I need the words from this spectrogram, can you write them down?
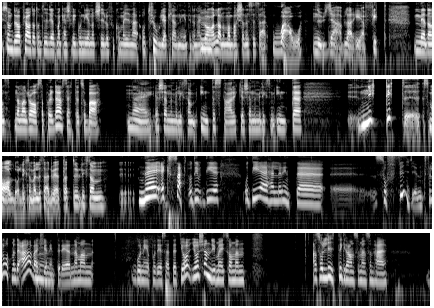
som du har pratat om tidigare, att man kanske vill gå ner något kilo för att komma i den här otroliga klänningen till den här mm. galan och man bara känner sig så här: wow, nu jävlar är jag fit. Medan när man rasar på det där sättet så bara Nej, jag känner mig liksom inte stark. Jag känner mig liksom inte eh, nyttigt eh, smal då liksom. Eller så här, du vet att du liksom... Nej, exakt. Och det, det, och det är heller inte eh, så fint. Förlåt, men det är verkligen Nej. inte det när man går ner på det sättet. Jag, jag kände ju mig som en... Alltså lite grann som en sån här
